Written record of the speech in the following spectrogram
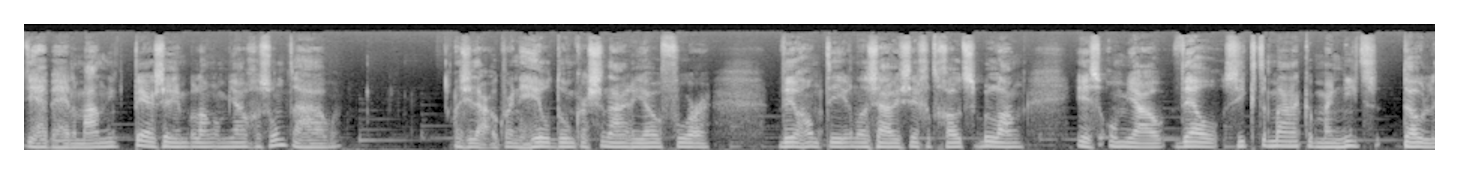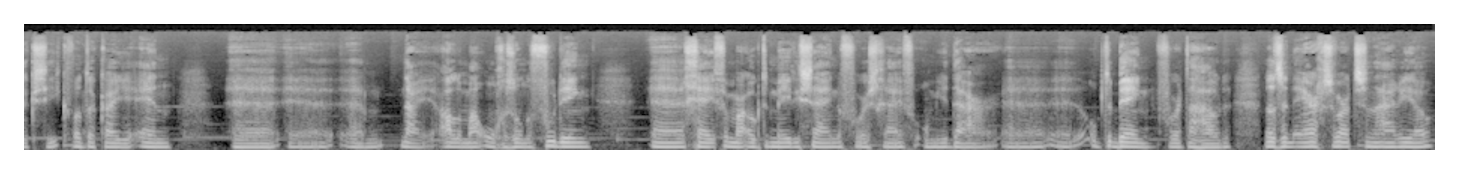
Die hebben helemaal niet per se een belang om jou gezond te houden. Als je daar ook weer een heel donker scenario voor wil hanteren, dan zou je zeggen: het grootste belang is om jou wel ziek te maken, maar niet dodelijk ziek. Want dan kan je en ehm, nou, ja, allemaal ongezonde voeding geven, maar ook de medicijnen voorschrijven om je daar op de been voor te houden. Dat is een erg zwart scenario.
